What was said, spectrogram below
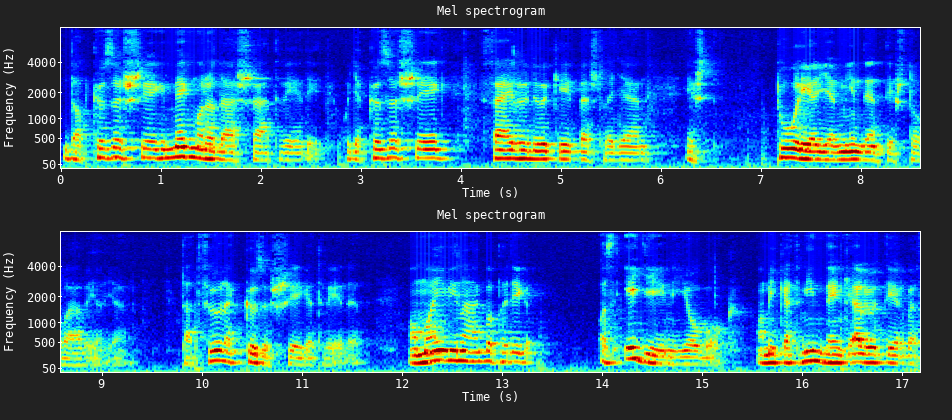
de a közösség megmaradását védi, hogy a közösség fejlődőképes legyen, és túléljen mindent, és tovább éljen. Tehát főleg közösséget védett. A mai világban pedig az egyéni jogok, amiket mindenki előtérbe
